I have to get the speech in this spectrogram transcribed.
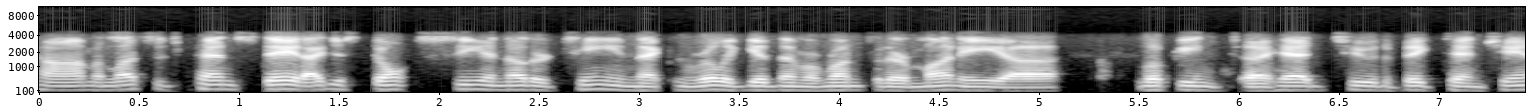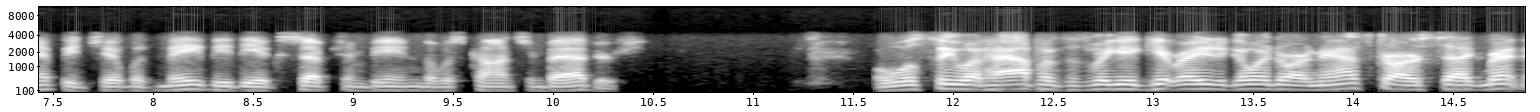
Tom, unless it's Penn State, I just don't see another team that can really give them a run for their money. Uh, looking ahead to the Big Ten championship, with maybe the exception being the Wisconsin Badgers. Well, we'll see what happens as we get ready to go into our NASCAR segment.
